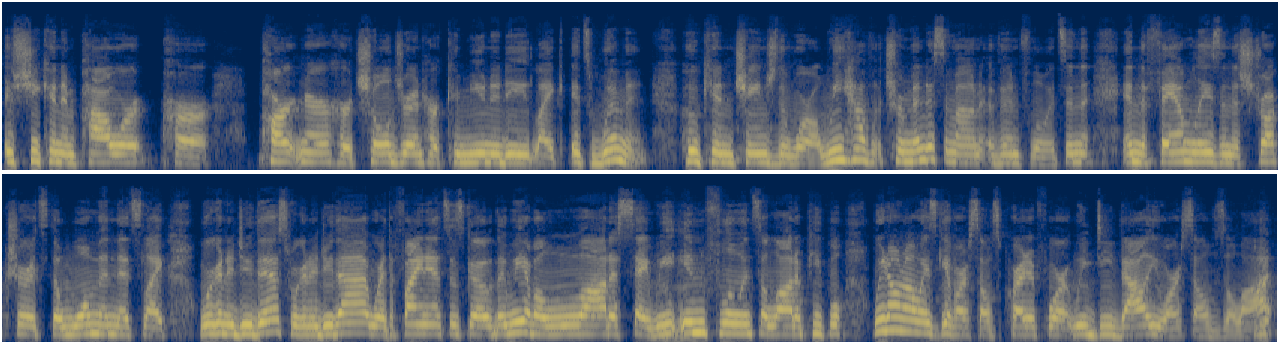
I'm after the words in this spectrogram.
if she can empower her partner, her children, her community, like it's women who can change the world. We have a tremendous amount of influence in the, in the families, in the structure. It's the woman that's like, we're going to do this, we're going to do that, where the finances go. That we have a lot of say. We mm-hmm. influence a lot of people. We don't always give ourselves credit for it. We devalue ourselves a lot,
